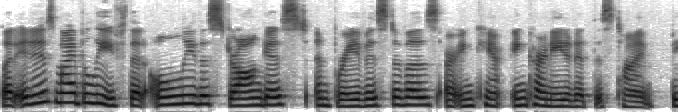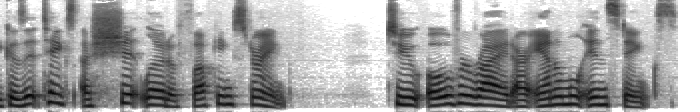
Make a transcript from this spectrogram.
But it is my belief that only the strongest and bravest of us are incar- incarnated at this time because it takes a shitload of fucking strength to override our animal instincts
